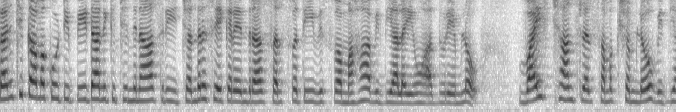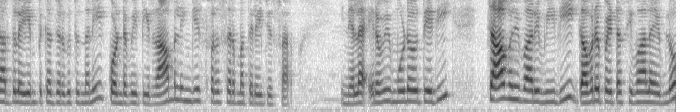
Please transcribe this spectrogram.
కంచికామకోటి పీఠానికి చెందిన శ్రీ చంద్రశేఖరేంద్ర సరస్వతి విశ్వ మహావిద్యాలయం ఆధ్వర్యంలో వైస్ ఛాన్సలర్ సమక్షంలో విద్యార్థుల ఎంపిక జరుగుతుందని కొండవీటి రామలింగేశ్వర శర్మ తెలియజేశారు. ఈ నెల ఇరవై మూడవ తేదీ చావలివారి వీధి గౌరపేట శివాలయంలో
